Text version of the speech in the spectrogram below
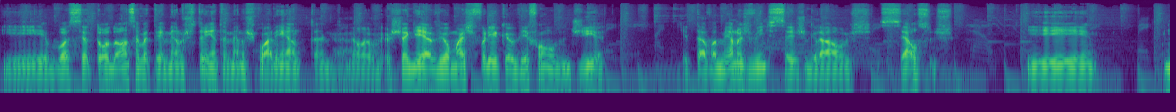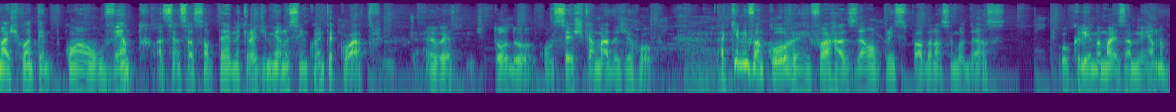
e você todo ano você vai ter menos 30, menos 40, entendeu? Eu, eu, cheguei a ver, o mais frio que eu vi foi um dia que estava menos 26 graus Celsius, e mas com, a, com a, o vento, a sensação térmica era de menos 54. Eu, de todo, com seis camadas de roupa. Caraca. Aqui em Vancouver, e foi a razão principal da nossa mudança, o clima é mais ameno,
